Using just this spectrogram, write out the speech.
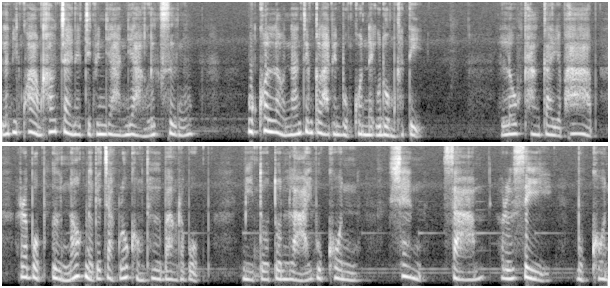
และมีความเข้าใจในจิตวิญญาณอย่างลึกซึ้ง บุคคลเหล่านั้นจึงกลายเป็นบุคคลในอุดมคติ โลกทางกายภาพ ระบบอื่นนอกเหนือไปจากโลกของเธอบางระบบ มีตัวตนหลายบุคคล เช่น 3 หรือ 4 บุคคล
